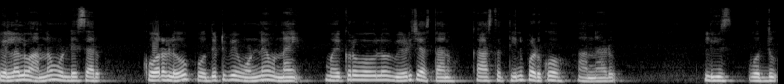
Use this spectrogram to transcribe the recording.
పిల్లలు అన్నం వండేశారు. కూరలు పొద్దుటివి ఉండే ఉన్నాయి. మైక్రోవేవ్లో వేడి చేస్తాను. కాస్త తిని పడుకో అన్నాడు. ప్లీజ్ వద్దు.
